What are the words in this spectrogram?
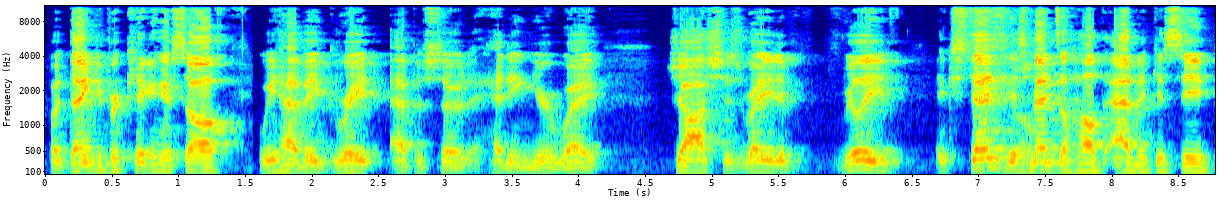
But thank you for kicking us off. We have a great episode heading your way. Josh is ready to really extend his mental health advocacy.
